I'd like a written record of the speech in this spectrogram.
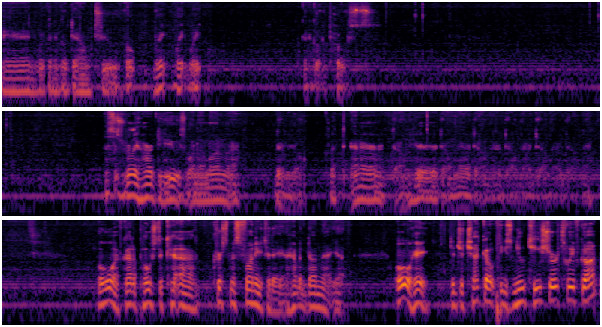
And we're going to go down to, oh, wait, wait, wait. I'm going to go to posts. This is really hard to use when I'm on the, there we go. Click to enter, down here, down there, down there, down there, down there, down there. Oh, I've got to post a uh, Christmas funny today. I haven't done that yet. Oh, hey, did you check out these new t-shirts we've got?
